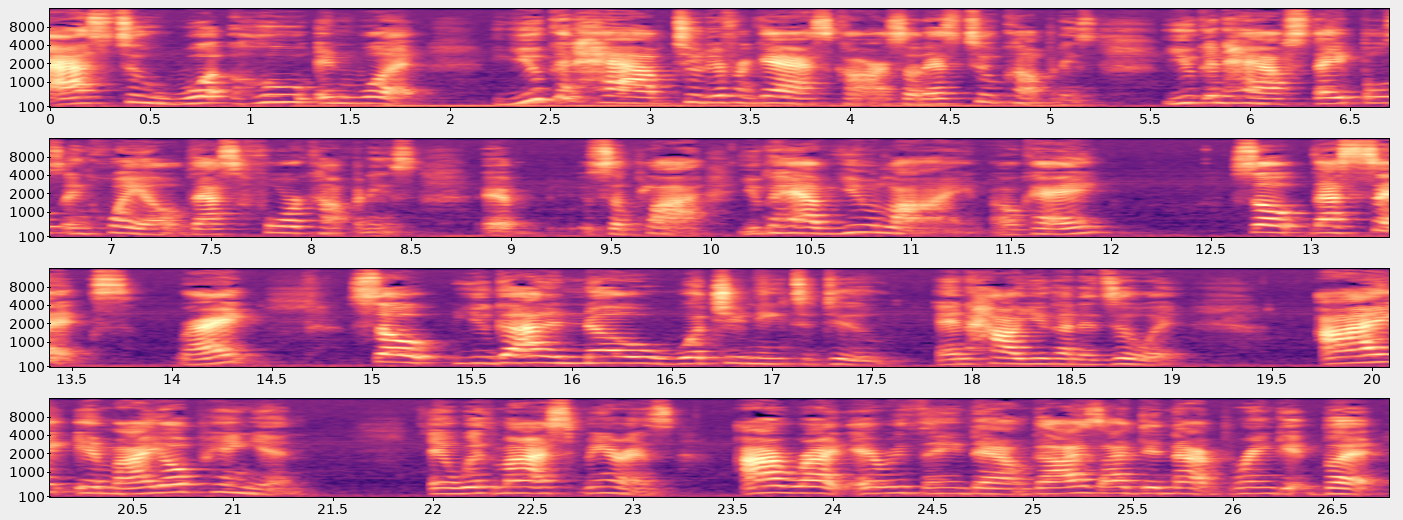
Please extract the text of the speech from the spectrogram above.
as to what, who, and what. You could have two different gas cars, so that's two companies. You can have Staples and Quill, that's four companies uh, supply. You can have Uline, okay? So that's six, right? So you got to know what you need to do and how you're going to do it. I, in my opinion, and with my experience, I write everything down. Guys, I did not bring it, but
